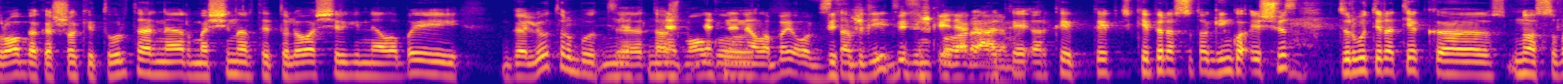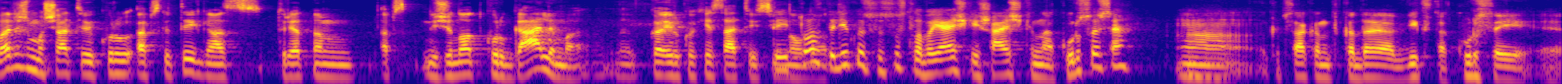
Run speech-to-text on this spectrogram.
grobė kažkokį turtą ar ne, ar mašiną ar taip toliau, aš irgi nelabai galiu turbūt net, e, tą net, žmogų net ne, nelabai, o visiškai, stabdyti visiškai ginklo, ar, ar, ar kaip, kaip, kaip yra su to ginklo. Iš vis turbūt yra tiek e, nu, suvaržymų šiuo atveju, kur apskritai mes turėtumėm aps, žinot, kur galima ir kokiais atvejais. Tai tuos dalykus visus labai aiškiai išaiškina kursuose. Kaip sakant, kada vyksta kursai, e,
